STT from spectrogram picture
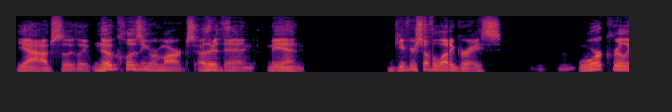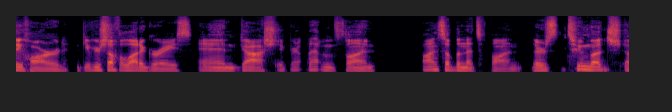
Yeah, absolutely. No closing remarks other than, man, give yourself a lot of grace, mm-hmm. work really hard, give yourself a lot of grace. And gosh, if you're not having fun, find something that's fun. There's too much uh,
